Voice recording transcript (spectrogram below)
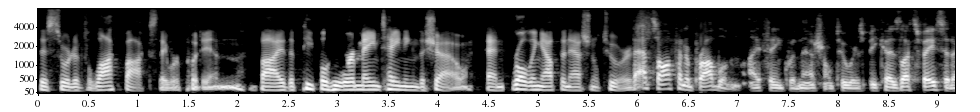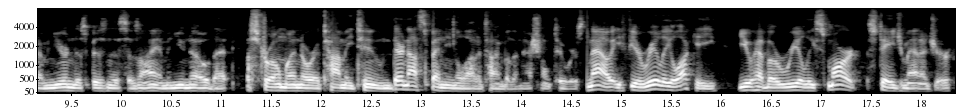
this sort of lockbox they were put in by the people who were maintaining the show and rolling out the national tours. That's often a problem, I think, with national tours because let's face it, I mean, you're in this business as I am, and you know that a Stroman or a Tommy Tune, they're not spending a lot of time with the national tours. Now, if you're really lucky, you have a really smart stage manager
